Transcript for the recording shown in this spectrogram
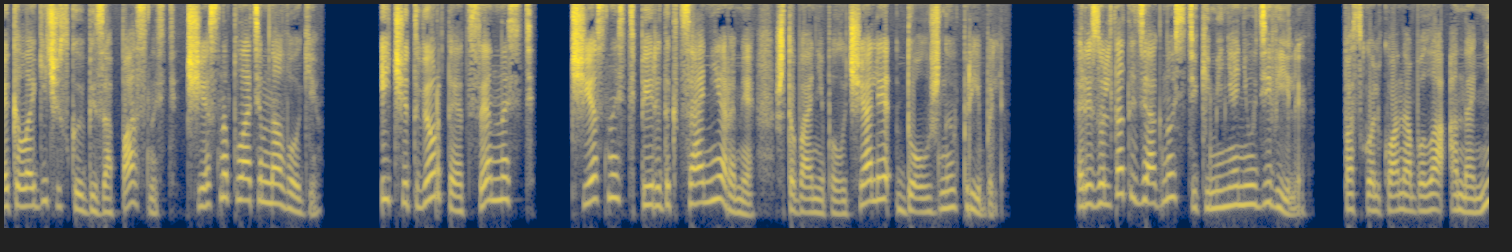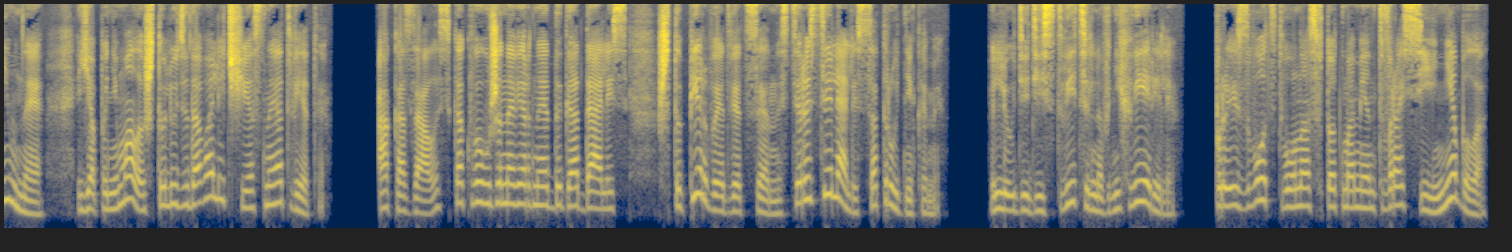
экологическую безопасность, честно платим налоги. И четвертая ценность честность перед акционерами, чтобы они получали должную прибыль. Результаты диагностики меня не удивили. Поскольку она была анонимная, я понимала, что люди давали честные ответы. Оказалось, как вы уже, наверное, догадались, что первые две ценности разделялись с сотрудниками. Люди действительно в них верили. Производства у нас в тот момент в России не было,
